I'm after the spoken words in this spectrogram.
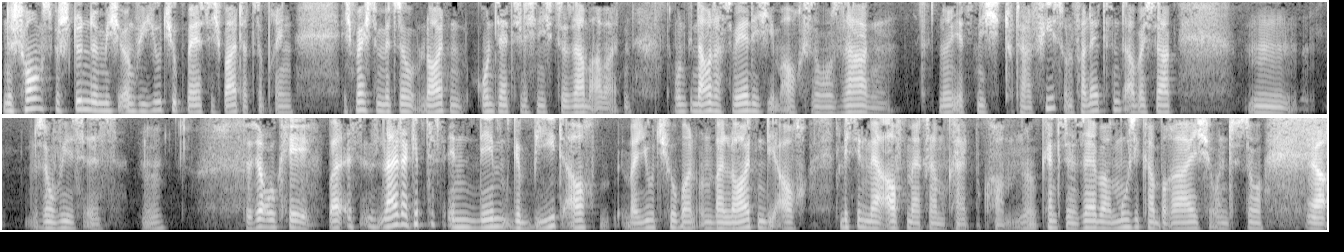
eine Chance bestünde, mich irgendwie YouTube-mäßig weiterzubringen. Ich möchte mit so Leuten grundsätzlich nicht zusammenarbeiten. Und genau das werde ich ihm auch so sagen. Ne, jetzt nicht total fies und verletzend, aber ich sag hm, so wie es ist. Ne? Das ist ja okay. Weil es leider gibt es in dem Gebiet auch bei YouTubern und bei Leuten, die auch ein bisschen mehr Aufmerksamkeit bekommen. Ne? Kennst du ja selber Musikerbereich und so. Ja.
